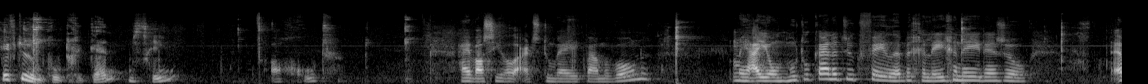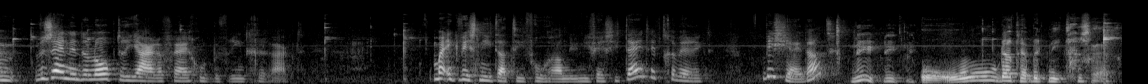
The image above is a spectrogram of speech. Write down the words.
Heeft u hem goed gekend, misschien? Oh, goed. Hij was hier al arts toen wij hier kwamen wonen. Maar ja, je ontmoet elkaar natuurlijk veel, hebben gelegenheden en zo. En we zijn in de loop der jaren vrij goed bevriend geraakt. Maar ik wist niet dat hij vroeger aan de universiteit heeft gewerkt. Wist jij dat? Nee, nee. Oh, dat heb ik niet gezegd.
